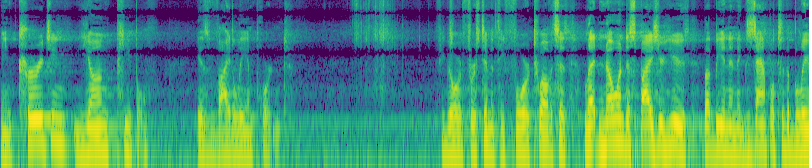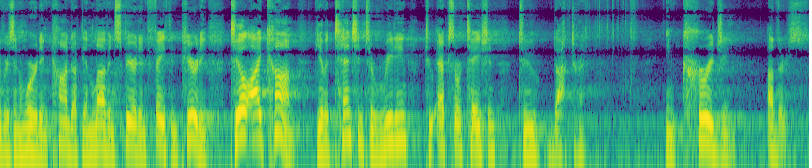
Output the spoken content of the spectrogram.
encouraging young people is vitally important. If you go over to 1 Timothy 4 12, it says, Let no one despise your youth, but be an example to the believers in word, in conduct, in love, in spirit, in faith, in purity. Till I come, give attention to reading, to exhortation, to doctrine. Encouraging others.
